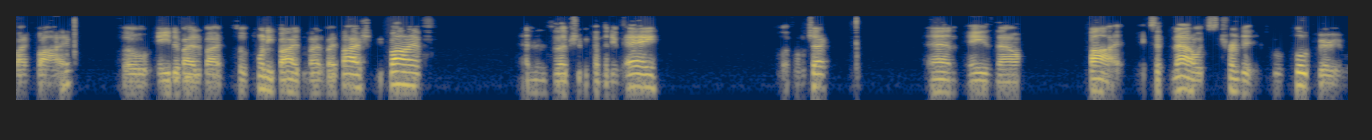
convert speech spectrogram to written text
by 5. So A divided by, so 25 divided by 5 should be 5. And then so that should become the new A. Let's double check. And A is now 5, except now it's turned it into a float variable.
